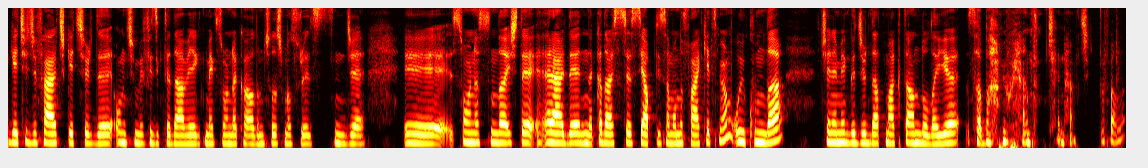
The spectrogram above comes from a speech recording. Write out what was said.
geçici felç geçirdi. Onun için bir fizik tedaviye gitmek zorunda kaldım çalışma süresince. E, sonrasında işte herhalde ne kadar stres yaptıysam onu fark etmiyorum. Uykumda çenemi gıcırdatmaktan dolayı sabah bir uyandım çenem çıktı falan.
